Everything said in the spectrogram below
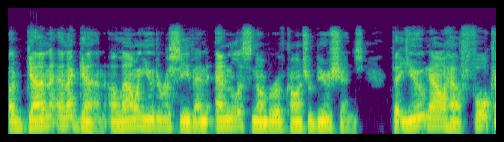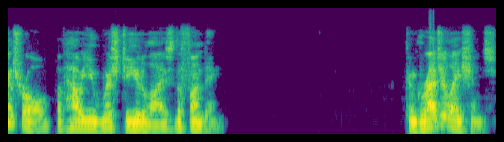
again and again, allowing you to receive an endless number of contributions that you now have full control of how you wish to utilize the funding. Congratulations.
